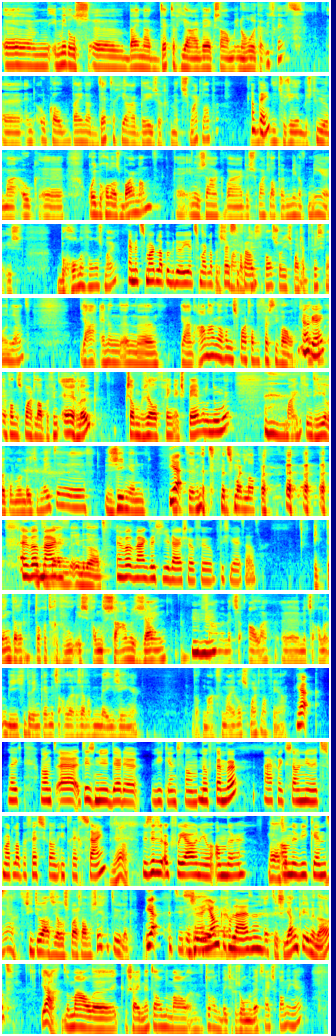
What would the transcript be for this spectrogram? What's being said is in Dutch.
Uh, inmiddels uh, bijna 30 jaar werkzaam in de horeca Utrecht. Uh, en ook al bijna 30 jaar bezig met smartlappen. Okay. Niet, niet, zozeer in het bestuur, maar ook ooit begonnen als barman. in een zaak waar de smartlappen min of meer is begonnen volgens mij. En met smartlappen bedoel je het Smartlappen Festival? Smartlappen Festival, sorry, het Smartlappen ja. Festival inderdaad. Ja, en een... een ja, een aanhanger van het Smartlappen Festival. Okay. En, van, de Smartlappen. vind het erg leuk. Ik zou mezelf geen expert willen noemen. maar ik vind het heerlijk om een beetje mee te uh, zingen. Ja. Met, uh, met, met smartlappen. en, wat maakt, einde, inderdaad. en wat maakt dat je je daar zoveel plezier uit had? Ik denk dat het toch het gevoel is van samen zijn. Mhm. Samen met z'n allen. Uh, met z'n allen een biertje drinken. Met z'n allen gezellig meezingen. Dat maakt voor mij wel smartlappen, ja. Ja, Leuk, want uh, het is nu het derde weekend van november. Eigenlijk zou nu het Smartlappen Festival in Utrecht zijn. Ja. Dus dit is ook voor jou een heel ander, nou ja, ander weekend. Ja, de situatie is al een Smartlap op zich natuurlijk. Ja, het is dus, uh, janken geblazen. Het is janken inderdaad. Ja, normaal, ik zei het net al, normaal toch al een beetje gezonde wedstrijdspanning hè?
